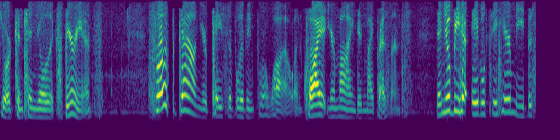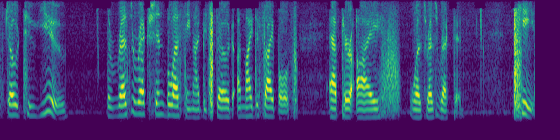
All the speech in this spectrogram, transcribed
your continual experience. Slow down your pace of living for a while and quiet your mind in my presence. Then you'll be able to hear me bestow to you the resurrection blessing I bestowed on my disciples after I was resurrected. Peace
